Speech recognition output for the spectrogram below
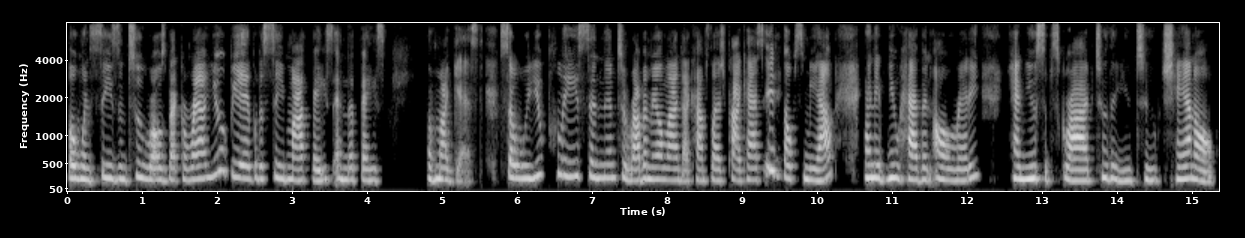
But when season two rolls back around, you'll be able to see my face and the face of my guest. So will you please send them to robinmayonline.com slash podcast? It helps me out. And if you haven't already, can you subscribe to the YouTube channel?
